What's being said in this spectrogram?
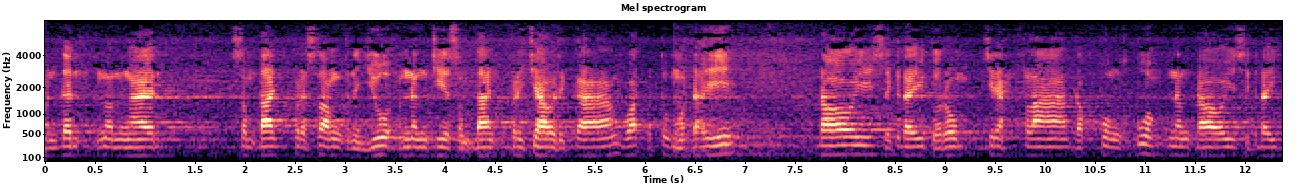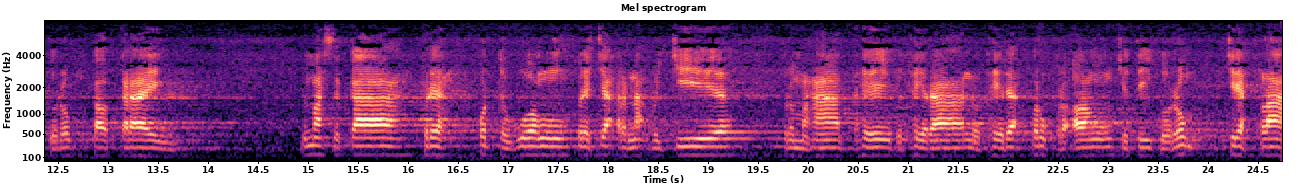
បណ្ឌិតននង៉ែតសម្ដេចព្រះសង្ឃនាយកនិងជាសម្ដេចព្រះចៅរិកាវត្តបទុមដីដោយសេចក្តីគោរពជ្រះថ្លាដល់ពងខ្ពស់និងដោយសេចក្តីគោរពកោតក្រែងនមស្ការព្រះពុទ្ធវង្សព្រះចរណវិជាព្រះមហាថេរថេរានុថេរៈគ្រប់ព្រះអង្គជាទីគោរពជ្រះថ្លា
